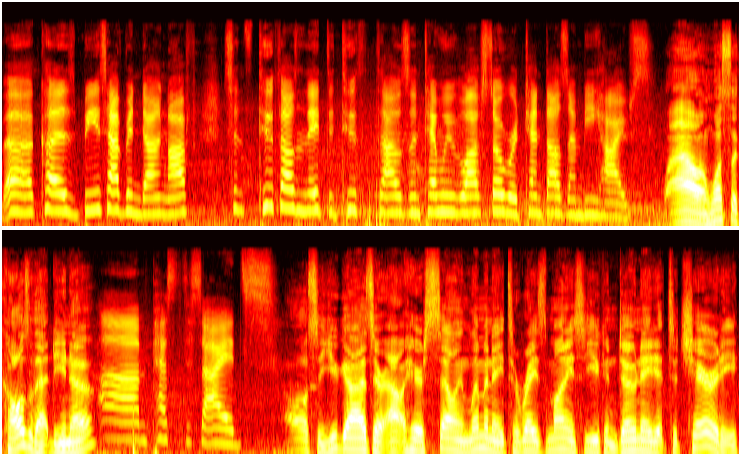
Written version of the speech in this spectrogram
because bees have been dying off. Since 2008 to 2010, we've lost over 10,000 beehives. Wow, and what's the cause of that? Do you know? Um, pesticides. Oh, so you guys are out here selling lemonade to raise money so you can donate it to charity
